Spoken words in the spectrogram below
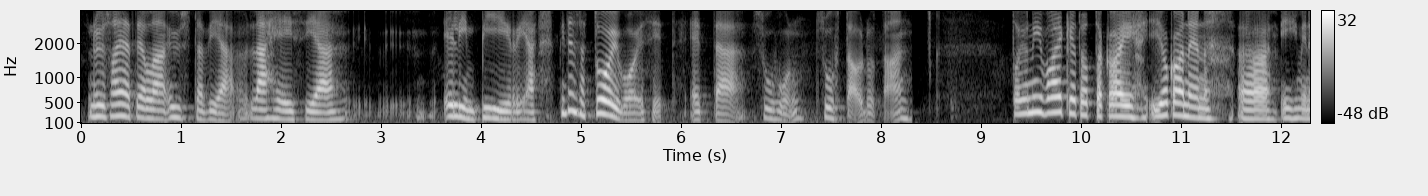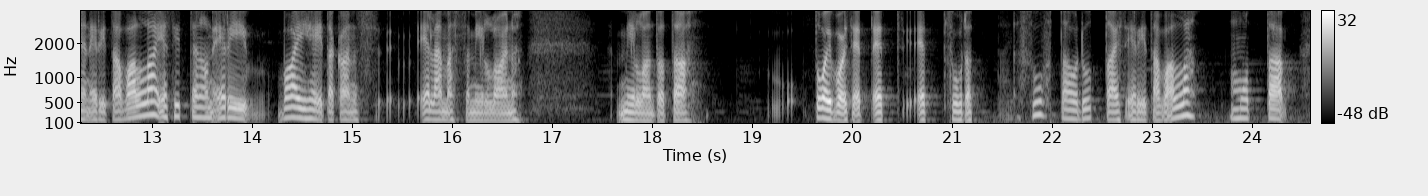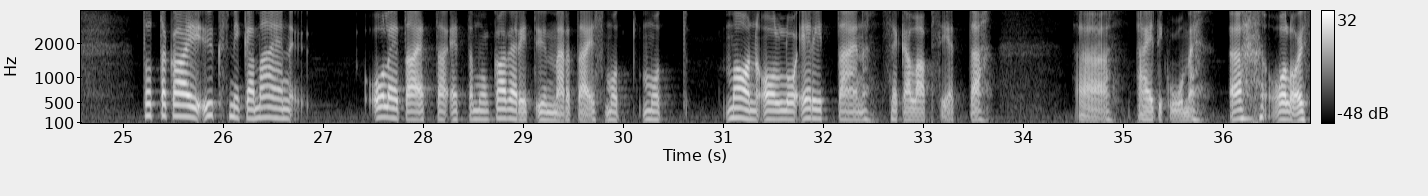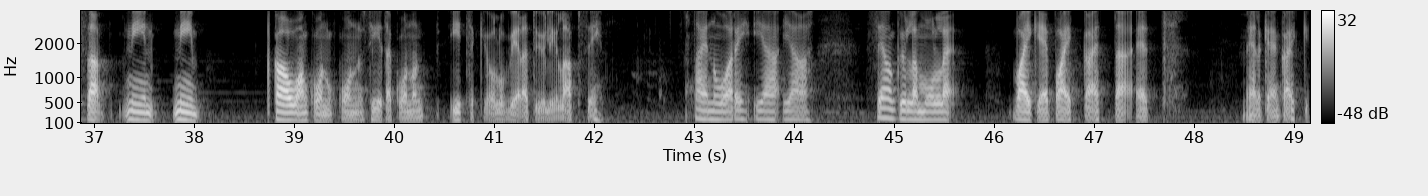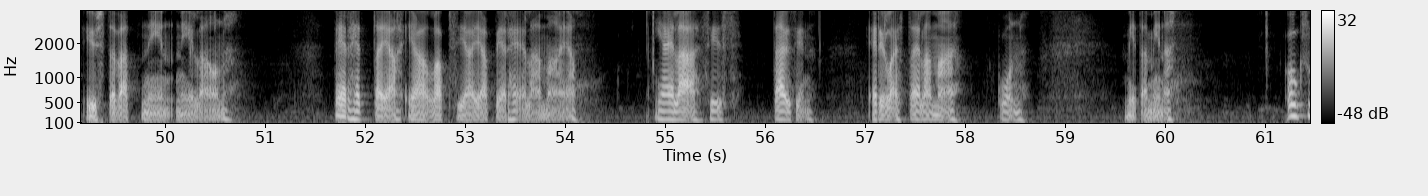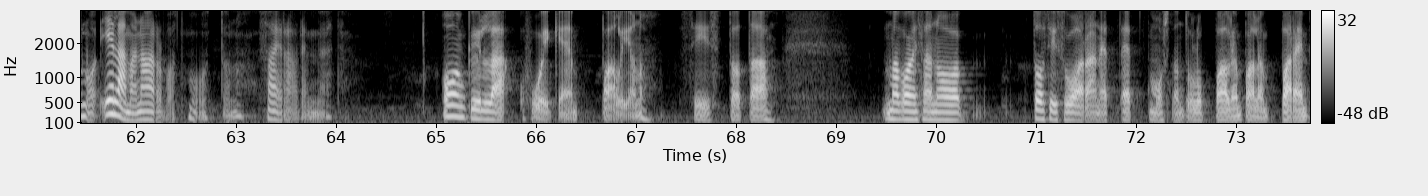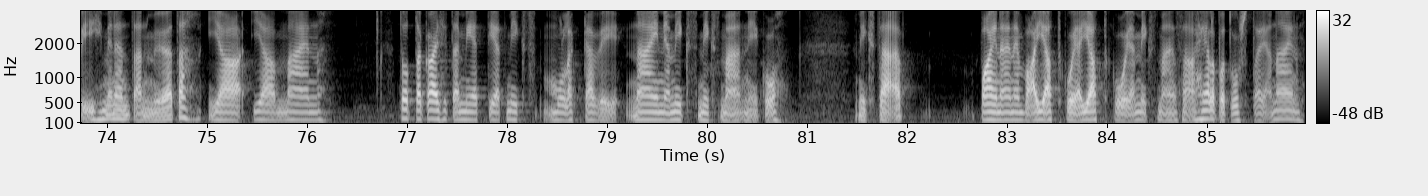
No jos ajatellaan ystäviä, läheisiä, elinpiiriä, miten sä toivoisit, että suhun suhtaudutaan? Toi on niin vaikea totta kai, jokainen äh, ihminen eri tavalla ja sitten on eri vaiheita kans elämässä, milloin, milloin tota, toivoisi, että et, et suhtauduttaisiin eri tavalla, mutta totta kai yksi, mikä mä en oleta, että, että mun kaverit ymmärtäis, mutta mut mä oon ollut erittäin sekä lapsi että ää, äitikuume ää, oloissa niin, niin kauan kuin, kun siitä, kun on itsekin ollut vielä tyyli lapsi tai nuori. Ja, ja se on kyllä mulle vaikea paikka, että, että melkein kaikki ystävät, niin niillä on perhettä ja, ja lapsia ja perheelämää ja, ja elää siis täysin erilaista elämää kuin mitä minä. Onko sun elämän arvot muuttunut sairauden myötä? On kyllä huikean paljon. Siis tota, mä voin sanoa tosi suoraan, että, että musta on tullut paljon paljon parempi ihminen tämän myötä. Ja, ja mä en totta kai sitä miettiä, että miksi mulle kävi näin ja miksi, miksi, mä, niinku, miksi tämä painainen vaan jatkuu ja jatkuu ja miksi mä en saa helpotusta ja näin.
